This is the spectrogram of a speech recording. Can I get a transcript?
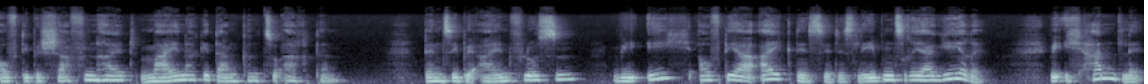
auf die Beschaffenheit meiner Gedanken zu achten, denn sie beeinflussen, wie ich auf die Ereignisse des Lebens reagiere, wie ich handle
